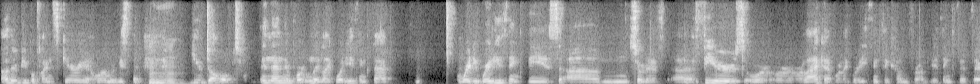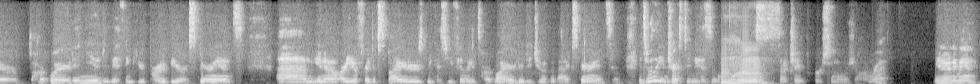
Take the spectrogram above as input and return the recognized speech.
other people find scary in horror movies that Mhm. you don't. And then importantly, like, what do you think that where do you, where do you think these um, sort of uh, fears or, or, or, lack of, or like where do you think they come from? Do you think that they're hardwired in you? Do they think you're part of your experience? Um, you know, are you afraid of spiders because you feel like it's hardwired, or did you have a bad experience? And it's really interesting because mm-hmm. horror is such a personal genre. You know what I mean?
